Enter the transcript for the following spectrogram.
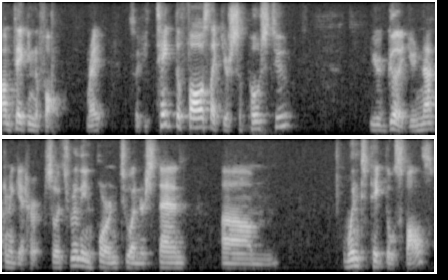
I'm taking the fall, right? So if you take the falls like you're supposed to, you're good. You're not going to get hurt. So it's really important to understand um, when to take those falls.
